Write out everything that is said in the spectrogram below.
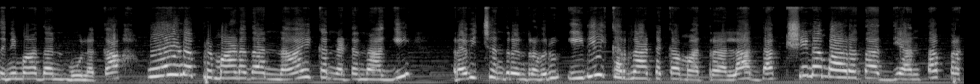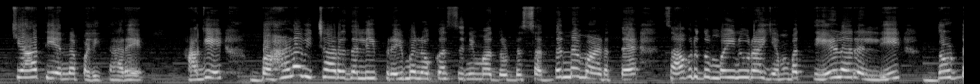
ಸಿನಿಮಾದ ಮೂಲಕ ಪೂರ್ಣ ಪ್ರಮಾಣದ ನಾಯಕ ನಟನಾಗಿ ರವಿಚಂದ್ರನ್ ರವರು ಇಡೀ ಕರ್ನಾಟಕ ಮಾತ್ರ ಅಲ್ಲ, ದಕ್ಷಿಣ ಭಾರತಾದ್ಯಂತ ಪ್ರಖ್ಯಾತಿಯನ್ನ ಪಡಿತಾರೆ. ಹಾಗೆ ಬಹಳ ವಿಚಾರದಲ್ಲಿ ಪ್ರೇಮಲೋಕ ಸಿನಿಮಾ ದೊಡ್ಡ ಸದ್ದನ್ನ ಮಾಡುತ್ತೆ. ಸಾವಿರದ ಒಂಬೈನೂರ ಎಂಬತ್ತೇಳರಲ್ಲಿ ದೊಡ್ಡ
